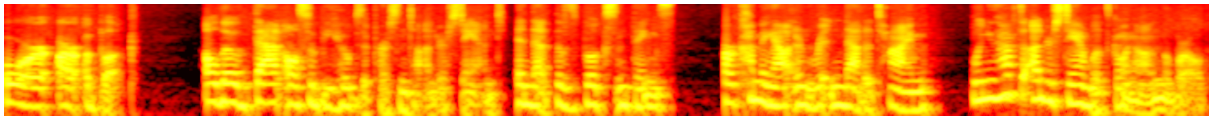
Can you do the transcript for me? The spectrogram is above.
or, or a book, although that also behooves a person to understand and that those books and things are coming out and written at a time when you have to understand what's going on in the world.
